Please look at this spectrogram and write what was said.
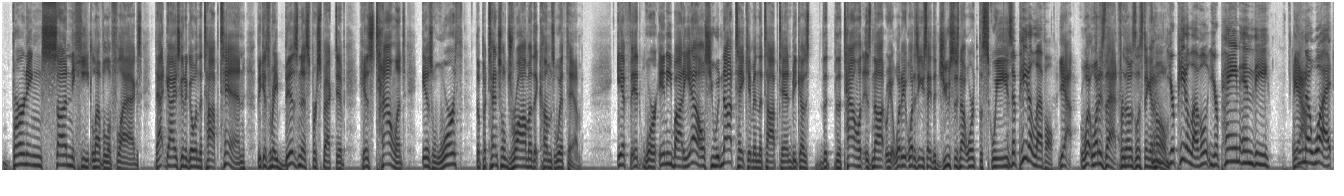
burning sun heat level of flags, that guy's going to go in the top 10 because, from a business perspective, his talent is worth the potential drama that comes with him. If it were anybody else, you would not take him in the top 10 because the, the talent is not, what, what is it you say? The juice is not worth the squeeze? The PETA level. Yeah. What What is that for those listening at mm, home? Your PETA level, your pain in the yeah. you know what,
